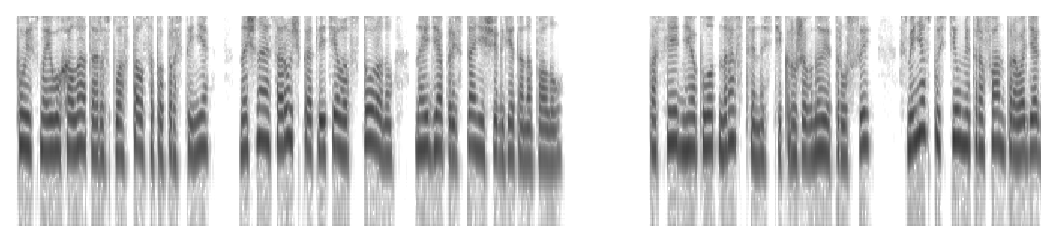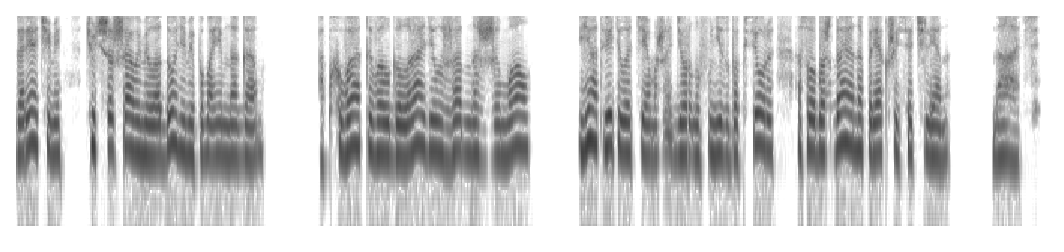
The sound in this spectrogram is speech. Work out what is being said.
Пояс моего халата распластался по простыне, ночная сорочка отлетела в сторону, найдя пристанище где-то на полу. Последний оплот нравственности, кружевные трусы, с меня спустил Митрофан, проводя горячими, чуть шершавыми ладонями по моим ногам. Обхватывал, гладил, жадно сжимал, я ответила тем же, дернув вниз боксеры, освобождая напрягшийся член. «Надь!»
